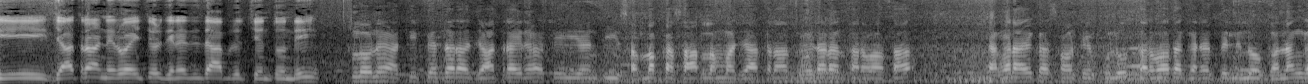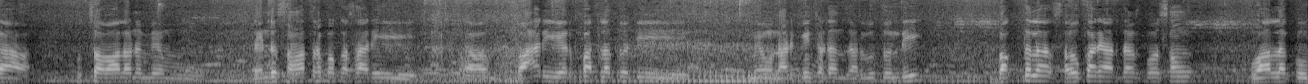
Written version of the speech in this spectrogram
ఈ జాతర నిర్వహించడం దినదిన అభివృద్ధి చెందుతుంది. లోనే అతి పెద్ద జాతర అయినటువంటి సమ్మక్క సారలమ్మ జాతర వేడరం తర్వాత రంగనాయక స్వామి టెంపుల్ తర్వాత గరపల్లిలో ఘనంగా ఉత్సవాలను మేము రెండు సంవత్సరాలకు ఒకసారి భారీ ఏర్పాట్లతోటి మేము నడిపించడం జరుగుతుంది. భక్తుల సౌకర్యార్థం కోసం వాళ్ళకు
